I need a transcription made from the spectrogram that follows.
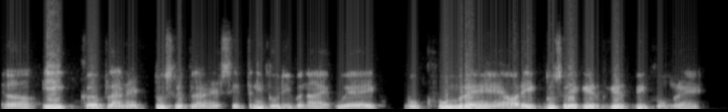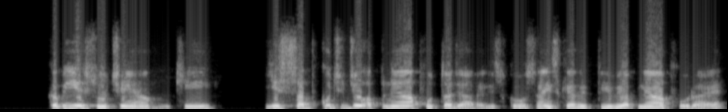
एक प्लेनेट दूसरे प्लेनेट से इतनी दूरी बनाए हुए है, एक वो घूम रहे हैं और एक दूसरे के इर्द गिर्द भी घूम रहे हैं। कभी ये सोचे हम कि ये सब कुछ जो अपने आप होता जा रहा है, जिसको साइंस कह देती है भी अपने आप हो रहा है,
